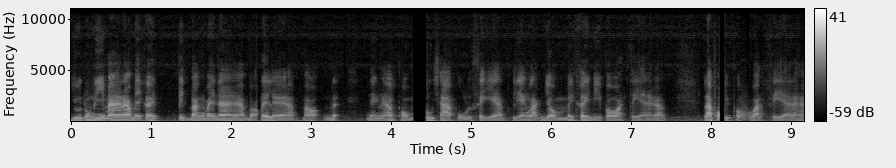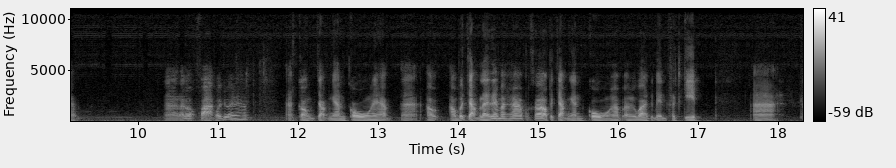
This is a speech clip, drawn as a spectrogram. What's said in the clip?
อยู่ตรงนี้มานะครับไม่เคยปิดบังใบหน้าครับบอกได้เลยครับเพราะหนึ่งนะครับ ผมบูชาปู่ฤาษีครับเลี้ยงรักยมไม่เคยมีประวัติเสียนะครับ แล้วผมมีประวัติเสียนะครับ อ่า แล้วก็ฝากไว้ด้วยนะครับอ่ากล่องจับงานโกงนะครับอ่าเอาเอาไปจับอะไรได้ไหมครับ ก็เอาไปจับงานโกงครับไม่ว่าจะเป็นสกิดอ่าส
